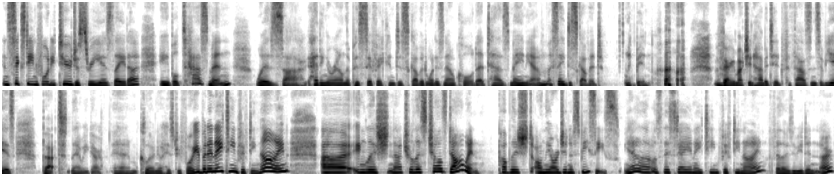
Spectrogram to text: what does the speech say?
In 1642, just three years later, Abel Tasman was uh, heading around the Pacific and discovered what is now called Tasmania. I say discovered had been very much inhabited for thousands of years. But there we go, um, colonial history for you. But in 1859, uh, English naturalist Charles Darwin published On the Origin of Species. Yeah, that was this day in 1859, for those of you who didn't know.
